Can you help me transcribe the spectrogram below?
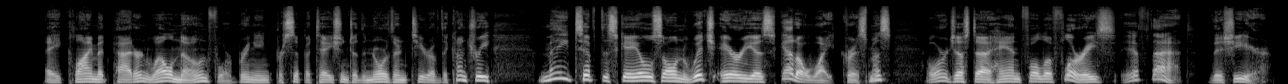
A climate pattern well known for bringing precipitation to the northern tier of the country may tip the scales on which areas get a white Christmas, or just a handful of flurries, if that, this year.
